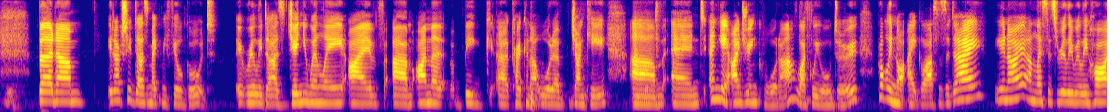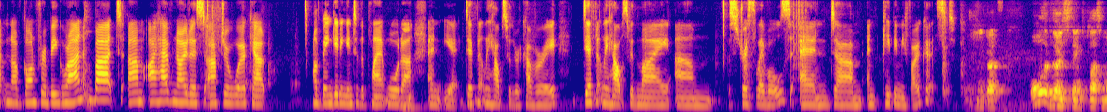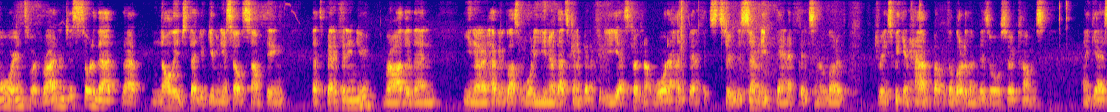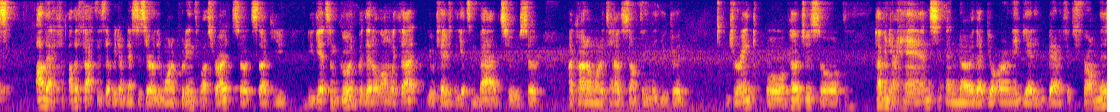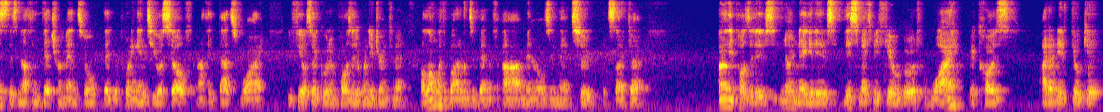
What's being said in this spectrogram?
but um, it actually does make me feel good. It really does. Genuinely, I've um, I'm a big uh, coconut water junkie, um, and and yeah, I drink water like we all do. Probably not eight glasses a day, you know, unless it's really really hot and I've gone for a big run. But um, I have noticed after a workout. I've been getting into the plant water, and yeah, definitely helps with recovery. Definitely helps with my um, stress levels and um, and keeping me focused. You've got all of those things plus more into it, right? And just sort of that that knowledge that you're giving yourself something that's benefiting you rather than you know having a glass of water you know that's going to benefit you. Yes coconut water has benefits too. There's so many benefits in a lot of drinks we can have but with a lot of them there's also comes i guess other other factors that we don't necessarily want to put into us right? So it's like you you get some good but then along with that you occasionally get some bad too. So i kind of wanted to have something that you could drink or purchase or have in your hands and know that you're only getting benefits from this. There's nothing detrimental that you're putting into yourself. And I think that's why you feel so good and positive when you're drinking it, along with the vitamins and uh, minerals in there too. It's like uh, only positives, no negatives. This makes me feel good. Why? Because I don't need to feel guilty.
